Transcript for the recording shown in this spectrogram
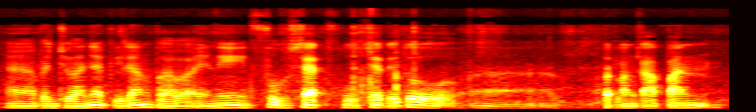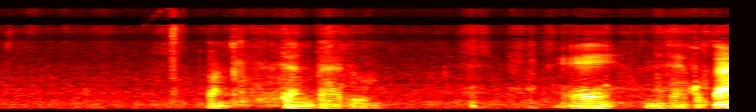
Nah, penjualnya bilang bahwa ini full set full set itu uh, perlengkapan lengkap dan baru. Oke ini saya buka.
